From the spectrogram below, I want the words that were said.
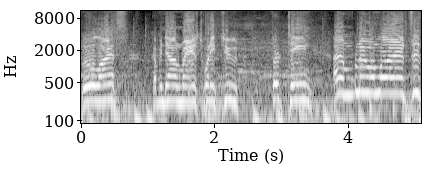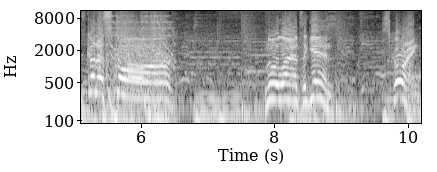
Blue Alliance coming down range 22 13. And Blue Alliance is going to score! Blue Alliance again scoring.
